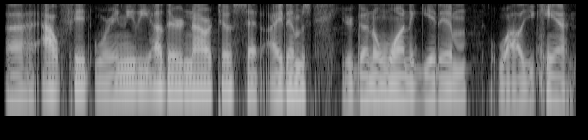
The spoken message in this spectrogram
uh, outfit or any of the other Naruto set items, you're going to want to get him while you can.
